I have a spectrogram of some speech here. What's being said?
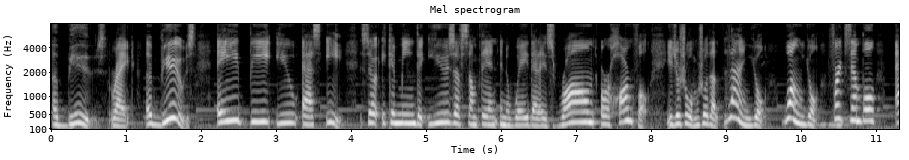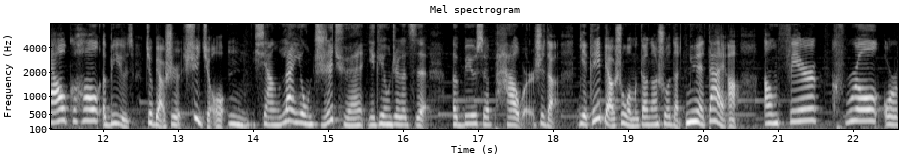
abuse，right？abuse，a b u s e，so it can mean the use of something in a way that is wrong or harmful，也就是我们说的滥用。 妄用，for example, alcohol abuse 就表示酗酒。嗯，像滥用职权也可以用这个词 abuse of power。是的，也可以表示我们刚刚说的虐待啊，unfair, cruel or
